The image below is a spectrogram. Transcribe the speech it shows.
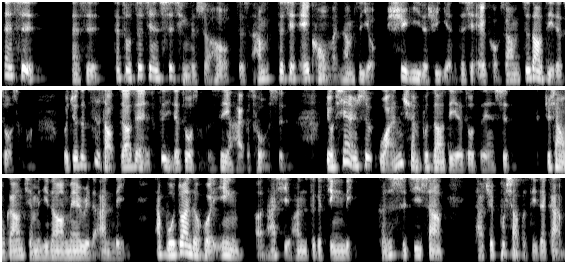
但是，但是在做这件事情的时候，就是他们这些 echo 们，他们是有蓄意的去演这些 echo，所以他们知道自己在做什么。我觉得至少知道在自己在做什么是一件还不错的事。有些人是完全不知道自己在做这件事，就像我刚刚前面提到 Mary 的案例，他不断的回应呃他喜欢的这个经理，可是实际上他却不晓得自己在干嘛，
